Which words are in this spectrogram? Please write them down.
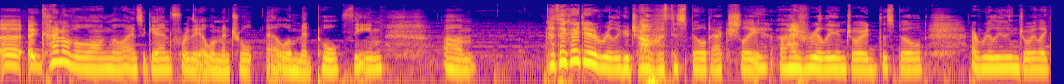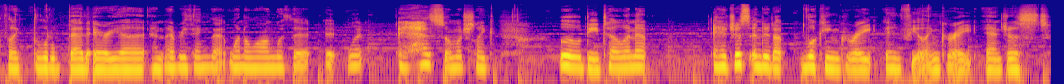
uh, kind of along the lines again for the elemental elemental theme. Um, I think I did a really good job with this build actually. I really enjoyed this build. I really enjoy like like the little bed area and everything that went along with it. It went it has so much like little detail in it. And it just ended up looking great and feeling great and just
